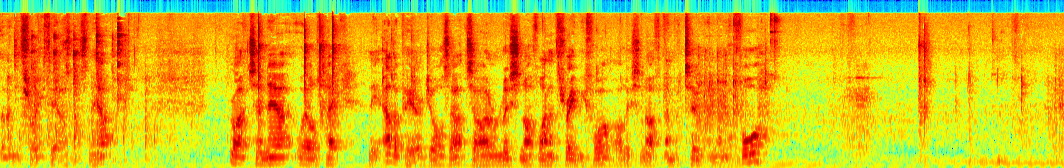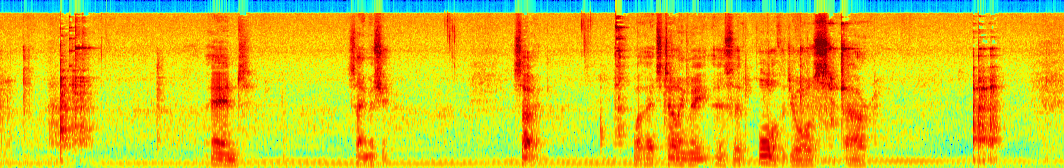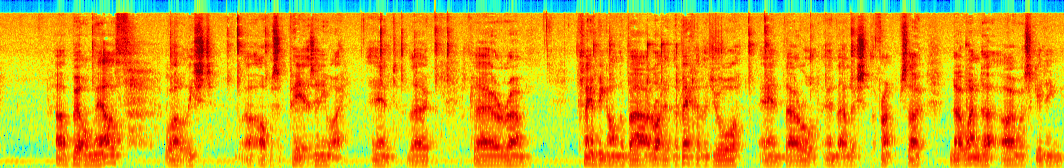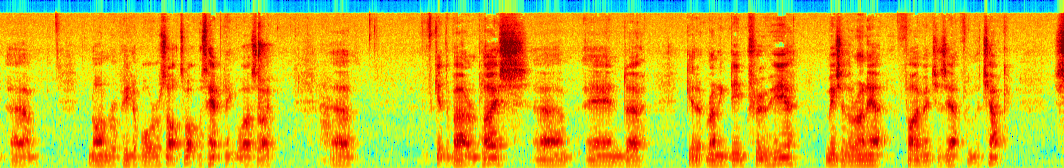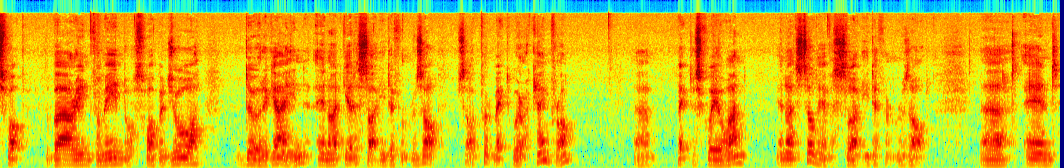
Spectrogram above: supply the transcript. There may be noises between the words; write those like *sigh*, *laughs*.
Within three thousandths now. Right, so now we'll take the other pair of jaws out. So I'll loosen off one and three before. I'll loosen off number two and number four. And same issue. So what that's telling me is that all of the jaws are, are bell mouth, well at least uh, opposite pairs anyway, and they're, they're um, clamping on the bar right at the back of the jaw and they're all and they're loose at the front. So no wonder I was getting um, non-repeatable results. What was happening was I the bar in place um, and uh, get it running dead true here, measure the run out 5 inches out from the chuck, swap the bar end from end or swap a jaw, do it again and I'd get a slightly different result. So I'd put it back to where I came from, um, back to square one and I'd still have a slightly different result. Uh, and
